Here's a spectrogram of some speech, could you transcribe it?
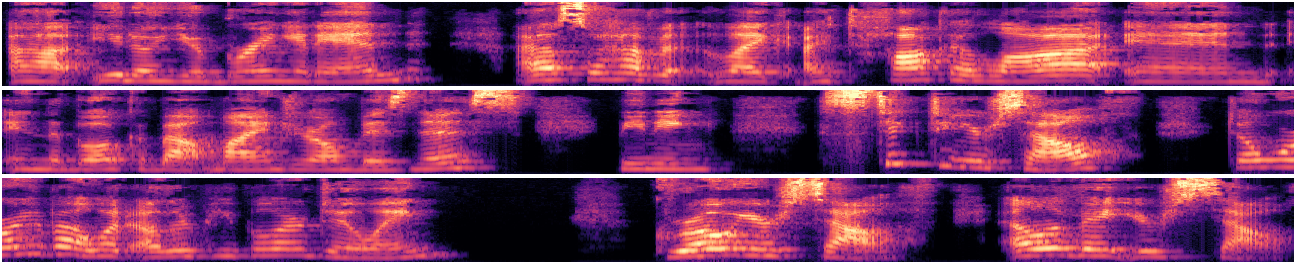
uh, you know, you bring it in. I also have like I talk a lot and in, in the book about mind your own business, meaning stick to yourself. Don't worry about what other people are doing. Grow yourself, elevate yourself,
